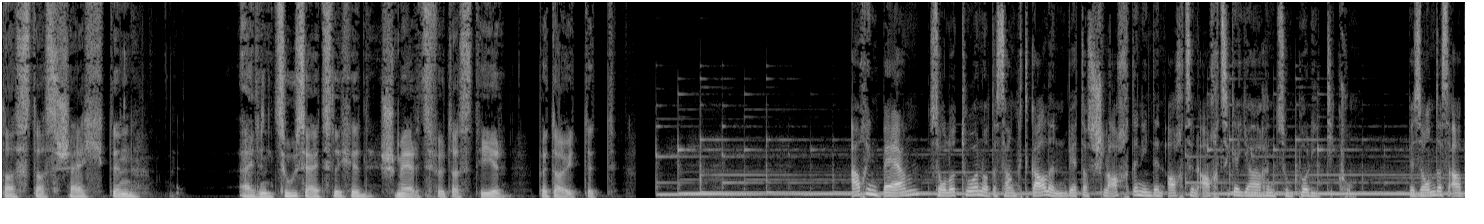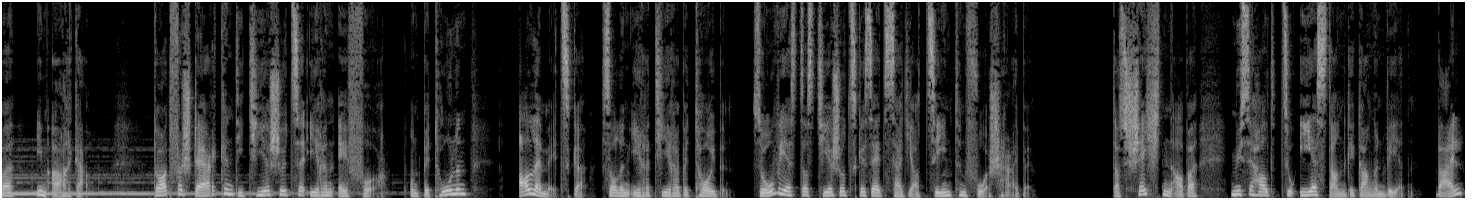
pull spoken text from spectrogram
dass das Schächten einen zusätzlichen Schmerz für das Tier bedeutet. Auch in Bern, Solothurn oder St. Gallen wird das Schlachten in den 1880er Jahren zum Politikum. Besonders aber im Aargau. Dort verstärken die Tierschützer ihren Effort und betonen, Alle Metzger sollen ihre Tiere betäuben, so wie es das Tierschutzgesetz seit Jahrzehnten vorschreibe. Das Schächten aber müsse halt zuerst angegangen werden, weil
